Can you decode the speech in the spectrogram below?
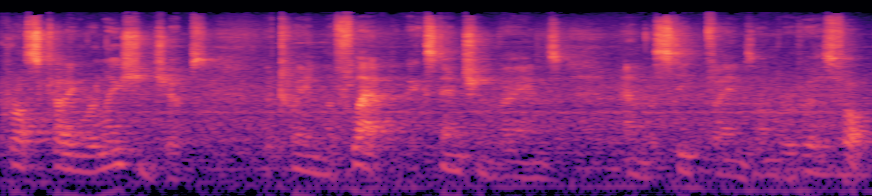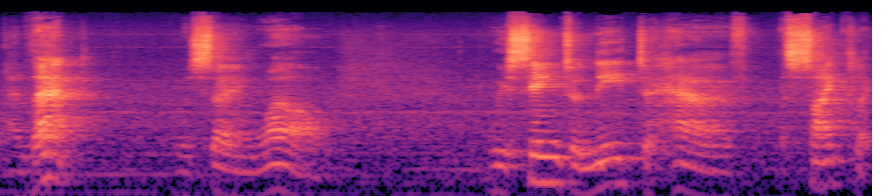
cross-cutting relationships between the flat extension veins and the steep veins on the reverse fault. And that was saying, well, we seem to need to have a cyclic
